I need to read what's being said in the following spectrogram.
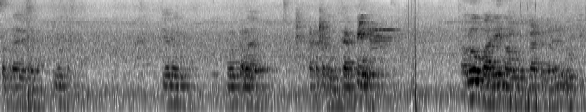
ಸಮುದಾಯದ ಯುವಕ ಏನು ನೂತನ ಘಟಕದ ಉದ್ಘಾಟನೆ ಹಲವು ಬಾರಿ ನಾವು ಉದ್ಘಾಟನೆಗಳಲ್ಲಿ ಹೋಗ್ತೀವಿ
